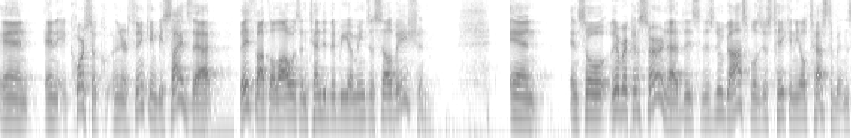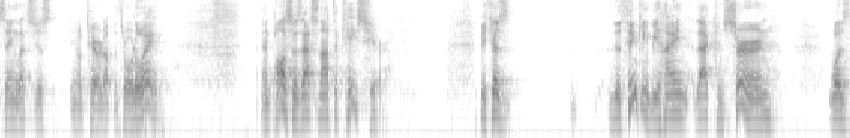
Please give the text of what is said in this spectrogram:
And, and of course, in their thinking, besides that, they thought the law was intended to be a means of salvation. And, and so they were concerned that this, this new gospel is just taking the Old Testament and saying, let's just you know, tear it up and throw it away. And Paul says that's not the case here. Because the thinking behind that concern was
